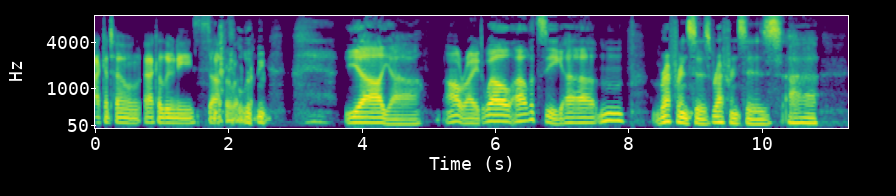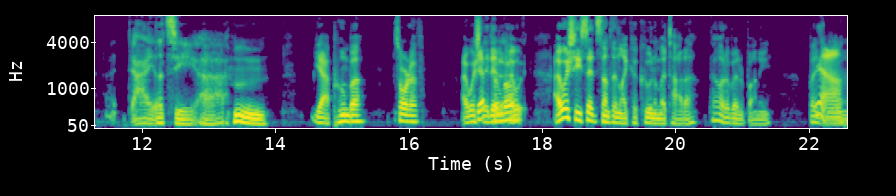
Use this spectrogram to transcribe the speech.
acatone acaloony stuff or whatever. Yeah, yeah. All right. Well, uh, let's see. Uh, mm, references, references. Uh, I let's see. Uh, hmm. Yeah, Pumbaa, sort of. I wish Yep, they did. it. Pumbaa I, was- w- I wish he said something like Hakuna Matata. That would have been funny. But Yeah.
